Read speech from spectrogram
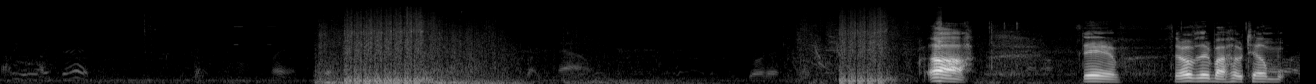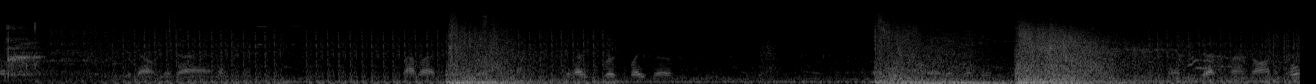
How do you like that? Man. Right now. Go ahead. Ah, damn. They're over there by hotel. m- Get out and die. How much? How you first place though? And you got turned on. Oh.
